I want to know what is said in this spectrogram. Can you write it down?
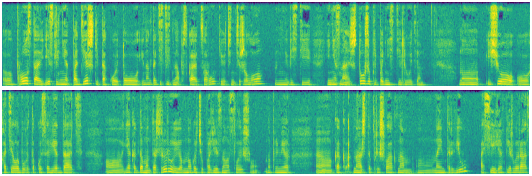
Э, просто, если нет поддержки такой, то иногда действительно опускаются руки, очень тяжело вести, и не знаешь, что же преподнести людям. Но еще хотела бы вот такой совет дать. Я когда монтажирую, я много чего полезного слышу. Например, как однажды пришла к нам на интервью Аселя первый раз,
